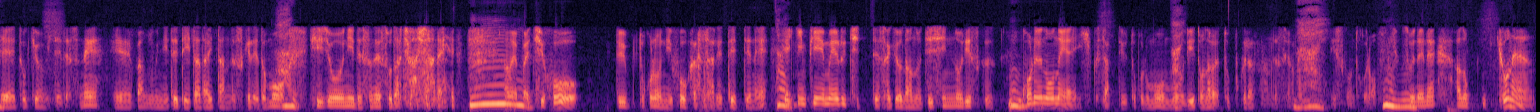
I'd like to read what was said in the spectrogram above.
えー、時を見てですね、えー、番組に出ていただいたんですけれども、はい、非常にですね、育ちましたね。あの、やっぱり地方、というところにフォーカスされていてね、はい、平均 PML 値って先ほどあの地震のリスク、うん、これのね、低さっていうところももうリートの中でトップクラスなんですよ。ね、はい、リスクのところ。うんうん、それでね、あの、去年、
